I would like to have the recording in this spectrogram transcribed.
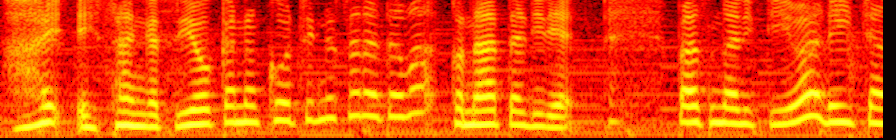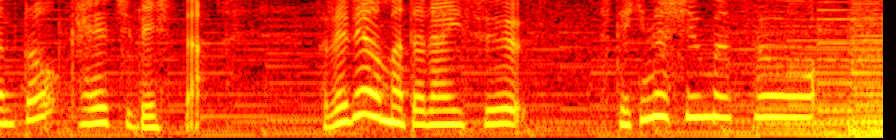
はい、え3月8日のコーチングサラダはこの辺りで、パーソナリティはれいちゃんと、かよちでした。それではまた来週。素敵な週末を。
